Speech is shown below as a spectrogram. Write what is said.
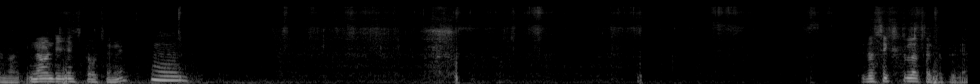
ಹ್ಮ್ ಇನ್ನೊಂದು ಡಿಸೈನ್ಸ್ ತೋರಿಸ್ತೀನಿ ಹ್ಮ್ ಇದು ಸಿಕ್ಸ್ ಕಲರ್ ಸೆಟಪ್ ಇದೆ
